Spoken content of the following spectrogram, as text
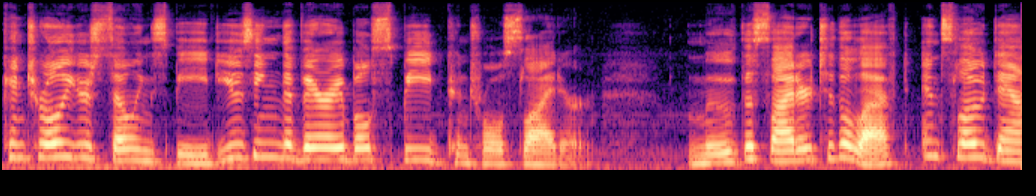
Control your sewing speed using the variable speed control slider. Move the slider to the left and slow down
